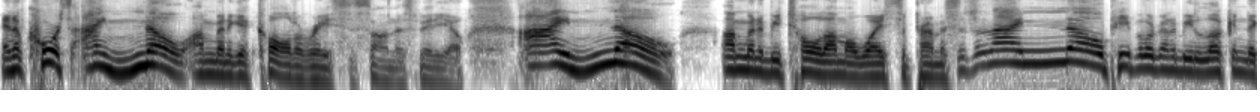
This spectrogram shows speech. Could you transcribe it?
And of course, I know I'm going to get called a racist on this video. I know I'm going to be told I'm a white supremacist, and I know people are going to be looking to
